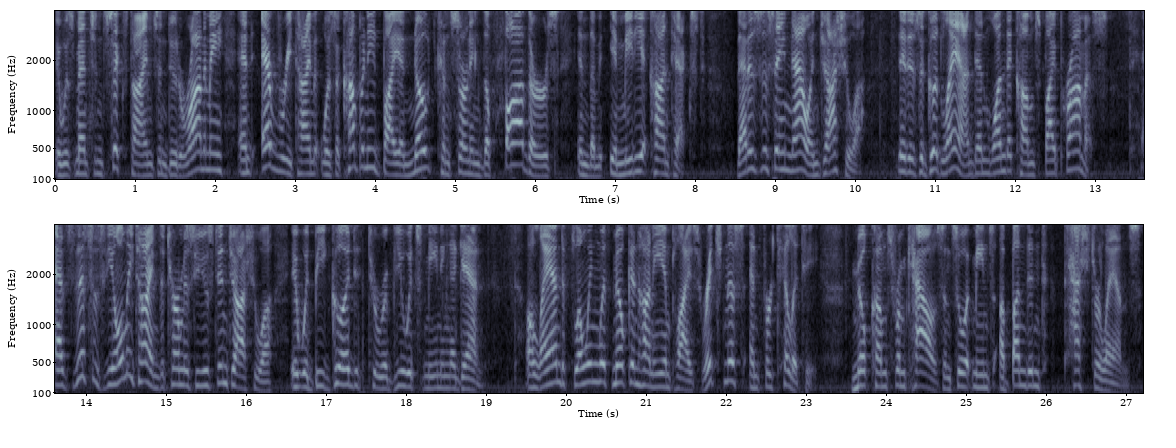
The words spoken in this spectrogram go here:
It was mentioned six times in Deuteronomy, and every time it was accompanied by a note concerning the fathers in the immediate context. That is the same now in Joshua. It is a good land and one that comes by promise. As this is the only time the term is used in Joshua, it would be good to review its meaning again. A land flowing with milk and honey implies richness and fertility. Milk comes from cows, and so it means abundant pasture lands.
